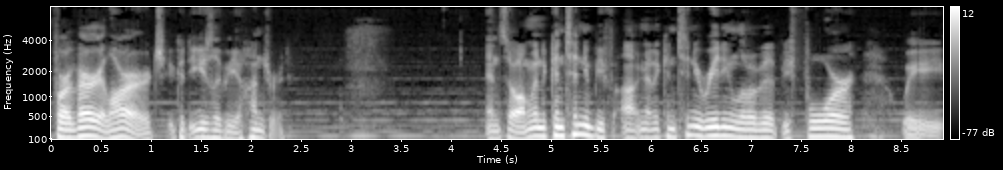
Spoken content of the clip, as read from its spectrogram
for a very large, it could easily be 100. And so I'm going to continue bef- I'm going to continue reading a little bit before we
